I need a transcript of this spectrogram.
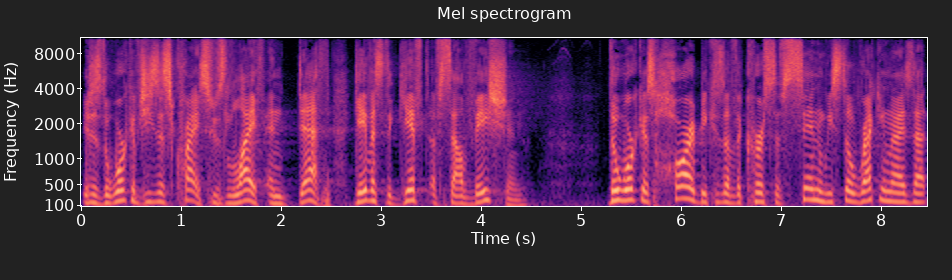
It is the work of Jesus Christ, whose life and death gave us the gift of salvation. The work is hard because of the curse of sin. We still recognize that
